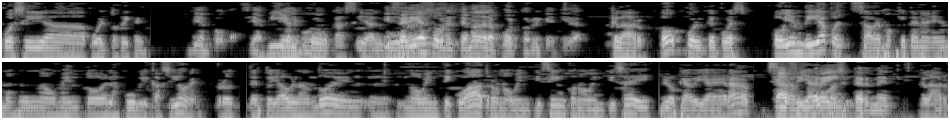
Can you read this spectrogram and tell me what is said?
poesía puertorriqueña. Bien pocas, sí, Bien pocas, sí, Y sería sobre el tema de la puertorriqueñidad. Claro, o porque pues Hoy en día, pues sabemos que tenemos un aumento en las publicaciones, pero te estoy hablando en 94, 95, 96. Lo que había era. Casi pre-internet. Claro.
